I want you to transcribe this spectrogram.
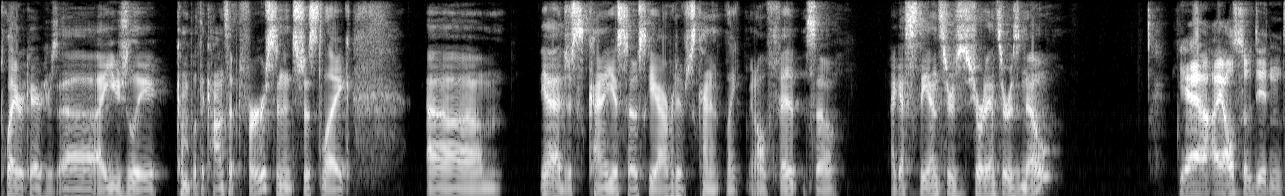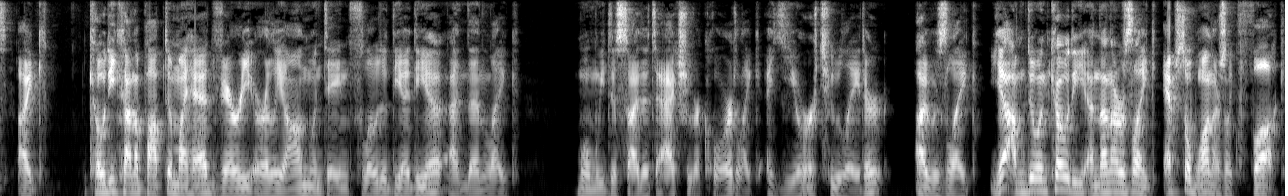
player characters, uh, I usually come up with the concept first, and it's just like, um, yeah, just kind of Ysoki operative, just kind of like it all fit. So I guess the answer, short answer is no. Yeah, I also didn't like. Cody kind of popped in my head very early on when Dane floated the idea, and then like when we decided to actually record, like a year or two later, I was like, "Yeah, I'm doing Cody," and then I was like, episode one, I was like, "Fuck,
